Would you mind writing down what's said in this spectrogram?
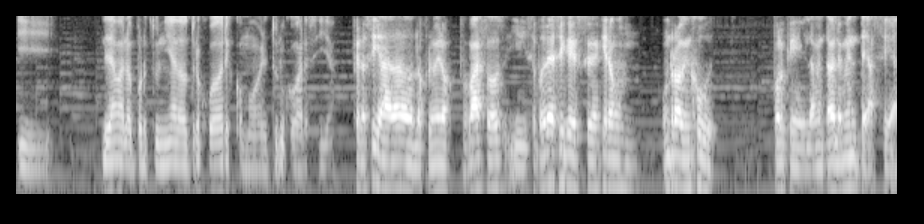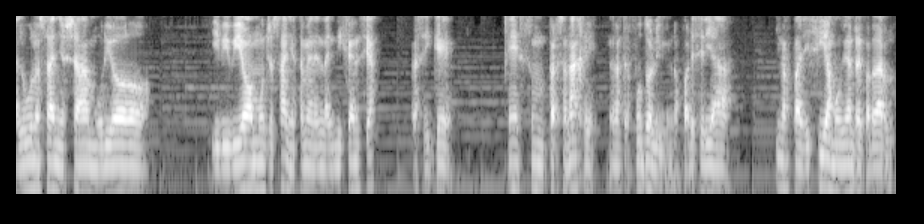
y le daba la oportunidad a otros jugadores como el Turco García. Pero sí ha dado los primeros pasos y se podría decir que era un, un Robin Hood. Porque lamentablemente hace algunos años ya murió y vivió muchos años también en la indigencia. Así que es un personaje de nuestro fútbol y nos parecería y nos parecía muy bien recordarlo.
